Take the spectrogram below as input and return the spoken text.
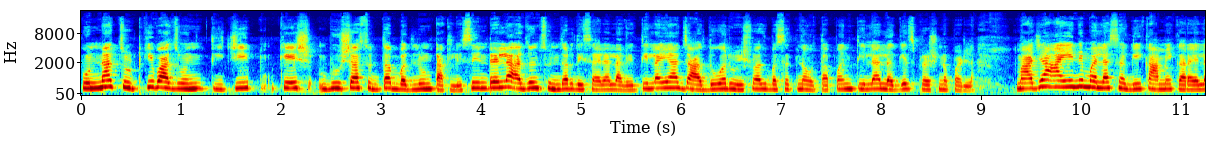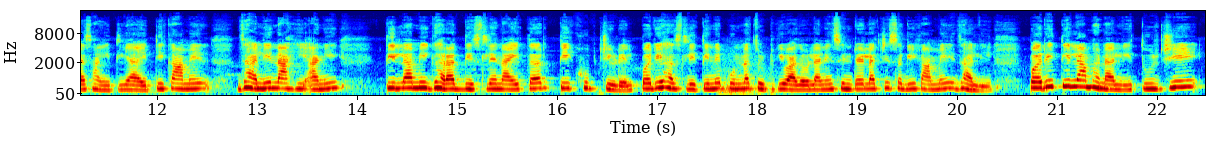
पुन्हा चुटकी वाजवून तिची केशभूषा सुद्धा बदलून टाकली. सिंड्रेला अजून सुंदर दिसायला लागली. तिला या जादूवर विश्वास बसत नव्हता पण तिला लगेच प्रश्न पडला. माझ्या आईने मला सगळी कामे करायला सांगितली आहे ती कामे झाली नाही आणि तिला मी घरात दिसले नाही तर ती खूप चिडेल. परी हसली. तिने पुन्हा चुटकी वाजवली आणि सिंड्रेलाची सगळी कामे झाली. परी तिला म्हणाली तुझी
